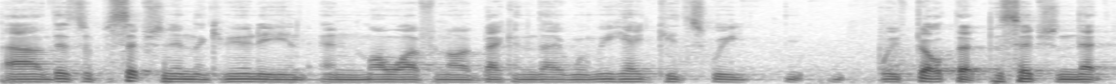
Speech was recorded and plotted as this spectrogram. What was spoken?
uh, there's a perception in the community, and, and my wife and I back in the day when we had kids, we we felt that perception that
